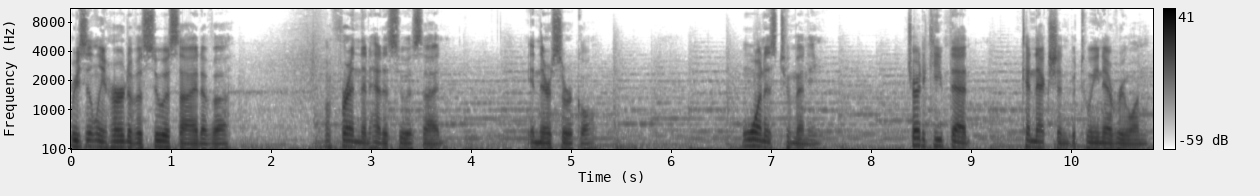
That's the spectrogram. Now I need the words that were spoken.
Recently heard of a suicide of a a friend that had a suicide in their circle. One is too many. Try to keep that connection between everyone.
